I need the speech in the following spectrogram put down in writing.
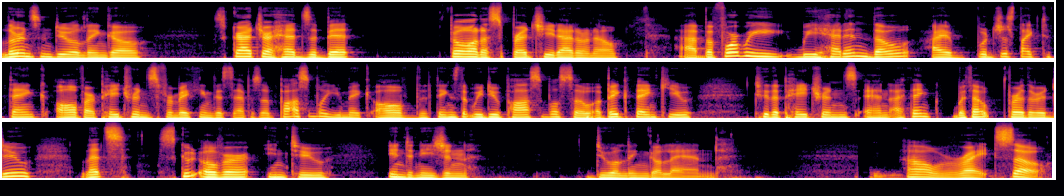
learn some Duolingo, scratch our heads a bit, fill out a spreadsheet. I don't know. Uh, before we, we head in, though, I would just like to thank all of our patrons for making this episode possible. You make all of the things that we do possible. So, a big thank you to the patrons. And I think without further ado, let's scoot over into Indonesian Duolingo land. All right. So,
